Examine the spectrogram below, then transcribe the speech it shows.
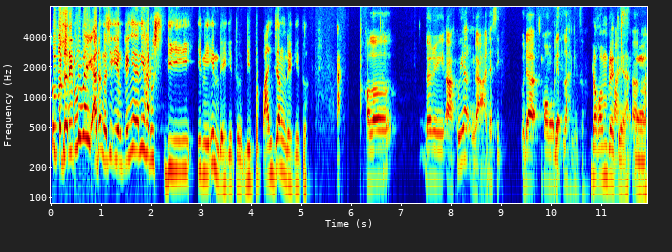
Kalau dari lu Ray, ada nggak sih yang kayaknya ini harus di iniin deh gitu, diperpanjang deh gitu. Kalau dari aku ya nggak ada sih. Udah komplit lah gitu. Udah komplit Pas. ya. Uh,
